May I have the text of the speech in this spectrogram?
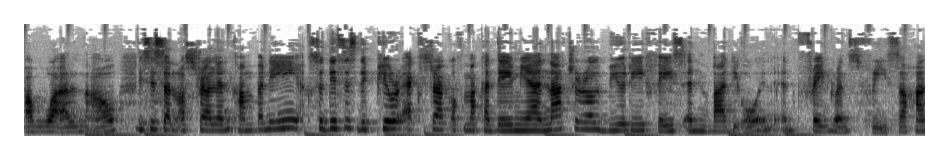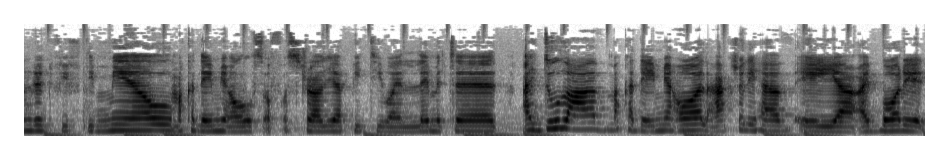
a while now. This is an Australian company. So this is the pure extract of macadamia natural beauty face and body oil and fragrance free. So 150 ml macadamia oils of Australia Pty Limited. I do love macadamia oil. I actually have a. Uh, I bought it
